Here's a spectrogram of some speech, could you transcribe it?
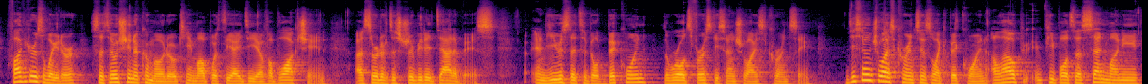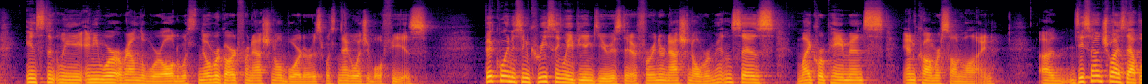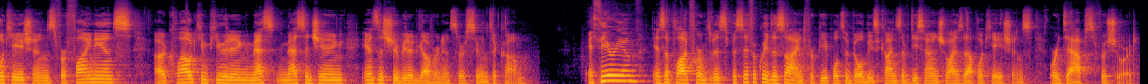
Five years later, Satoshi Nakamoto came up with the idea of a blockchain, a sort of distributed database, and used it to build Bitcoin, the world's first decentralized currency. Decentralized currencies like Bitcoin allow people to send money instantly anywhere around the world with no regard for national borders with negligible fees. Bitcoin is increasingly being used for international remittances, micropayments, and commerce online. Uh, decentralized applications for finance, uh, cloud computing, mes messaging, and distributed governance are soon to come. Ethereum is a platform that is specifically designed for people to build these kinds of decentralized applications, or dApps for short.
